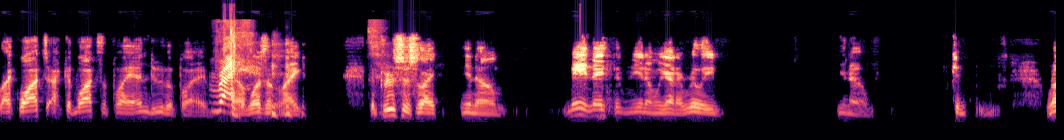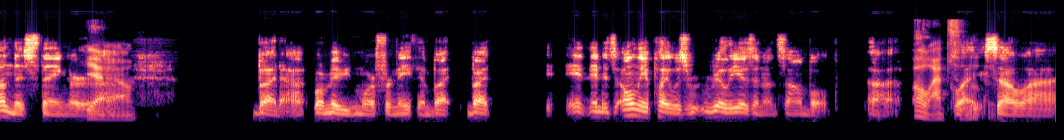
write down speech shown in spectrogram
like watch. I could watch the play and do the play. Right. I wasn't like the producers. Like you know, me and Nathan. You know, we got to really, you know, can run this thing or uh, yeah. but uh, or maybe more for Nathan. But but it, and it's only a play was really is an ensemble uh, Oh, play. absolutely. So uh,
